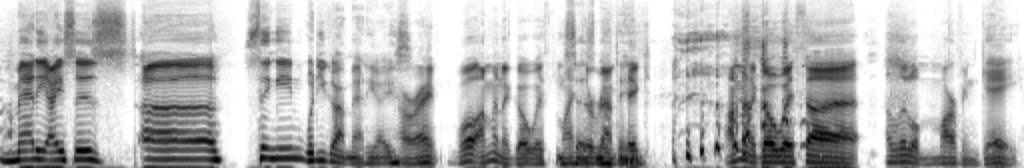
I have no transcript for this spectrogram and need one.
Matty Ice's uh, singing. What do you got, Matty Ice? All right. Well, I'm gonna go with He my says third round nothing. pick. I'm gonna go with uh, a little Marvin Gaye.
